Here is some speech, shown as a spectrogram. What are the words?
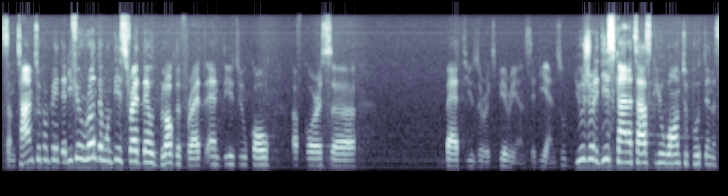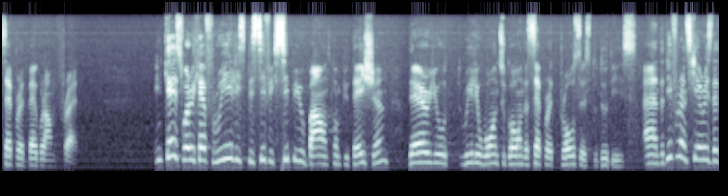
some time to complete. And if you run them on this thread, they would block the thread and it will call, of course, bad user experience at the end. So usually this kind of task you want to put in a separate background thread. In case where you have really specific CPU-bound computation, there you really want to go on the separate process to do this. And the difference here is that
